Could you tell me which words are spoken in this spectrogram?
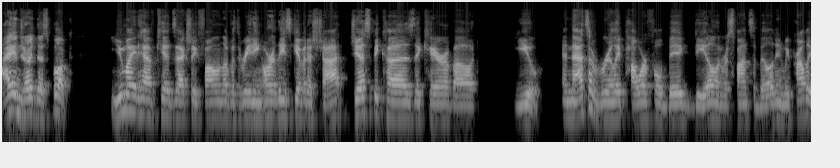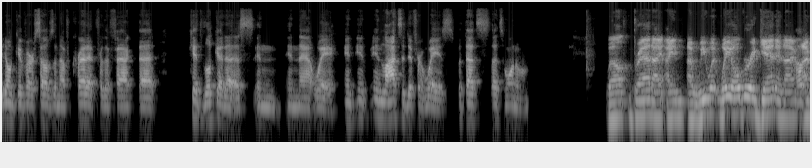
I enjoyed this book, you might have kids actually fall in love with reading or at least give it a shot just because they care about you and that's a really powerful big deal and responsibility and we probably don't give ourselves enough credit for the fact that kids look at us in in that way in, in, in lots of different ways but that's that's one of them well, Brad, I, I, I, we went way over again, and I, am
